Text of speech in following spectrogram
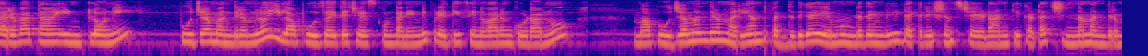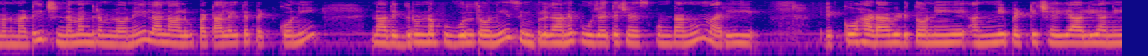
తర్వాత ఇంట్లోని పూజా మందిరంలో ఇలా పూజ అయితే చేసుకుంటానండి ప్రతి శనివారం కూడాను. మా పూజా మందిరం మరీ అంత పెద్దదిగా ఏమి ఉండదండి. డెకరేషన్స్ చేయడానికి కట చిన్న మందిరం అనమాట ఈ చిన్న మందిరంలోనే ఇలా నాలుగు పటాలు అయితే పెట్టుకొని నా దగ్గర ఉన్న పువ్వులతోని సింపుల్గానే పూజ అయితే చేసుకుంటాను. మరి ఎక్కువ హడావిడితోని అన్నీ పెట్టి చేయాలి అని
